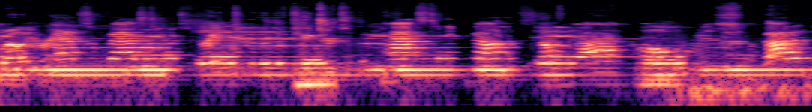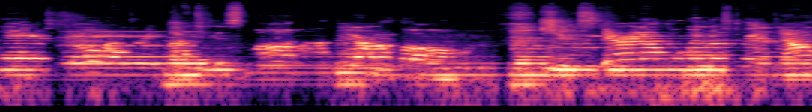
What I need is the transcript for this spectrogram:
Well, he ran so fast he went straight to the future, to the past, and he found himself back home. About a day or so after he left his mama there alone, she was staring out the window straight down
